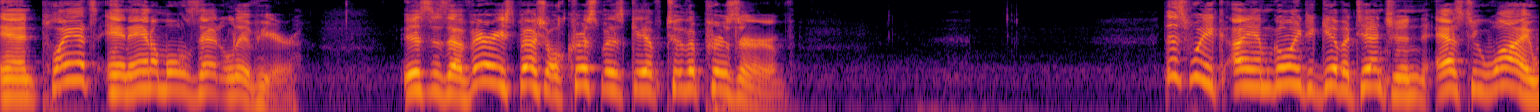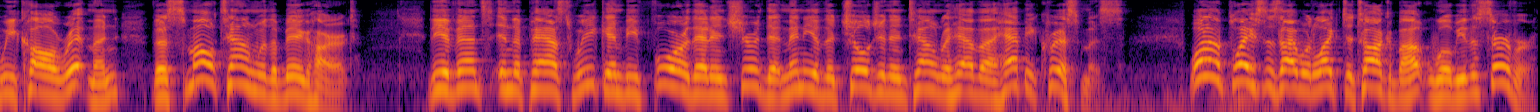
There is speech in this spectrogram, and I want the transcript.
and plants and animals that live here. This is a very special Christmas gift to the preserve. This week, I am going to give attention as to why we call Rittman the small town with a big heart. The events in the past week and before that ensured that many of the children in town would have a happy Christmas. One of the places I would like to talk about will be the server.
